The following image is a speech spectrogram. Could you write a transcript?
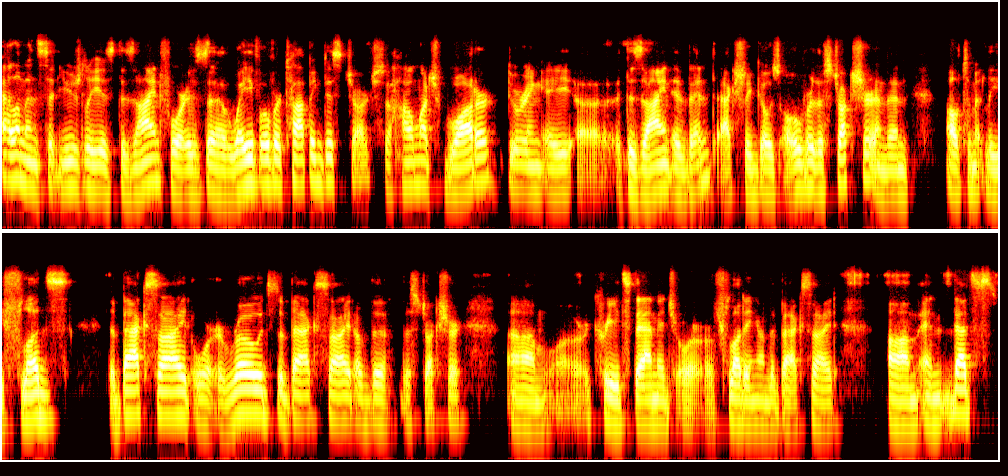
elements that usually is designed for is wave overtopping discharge. So how much water during a, uh, design event actually goes over the structure and then ultimately floods the backside or erodes the backside of the, the structure um, or creates damage or, or, flooding on the backside. Um, and that's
